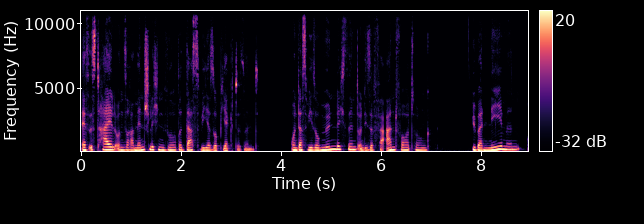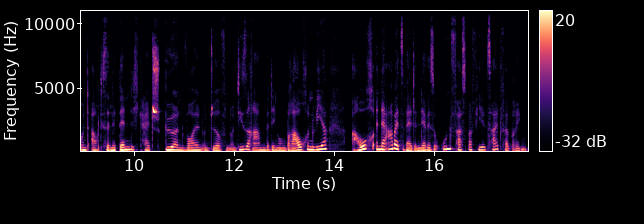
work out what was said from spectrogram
Es ist Teil unserer menschlichen Würde, dass wir Subjekte sind und dass wir so mündig sind und diese Verantwortung übernehmen und auch diese Lebendigkeit spüren wollen und dürfen. Und diese Rahmenbedingungen brauchen wir auch in der Arbeitswelt, in der wir so unfassbar viel Zeit verbringen.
